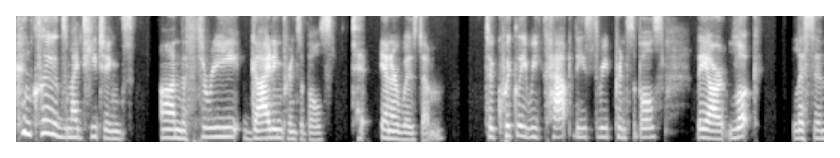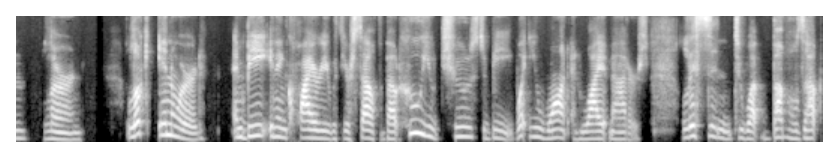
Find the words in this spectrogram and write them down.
concludes my teachings on the three guiding principles to inner wisdom to quickly recap these three principles, they are look, listen, learn. Look inward and be in inquiry with yourself about who you choose to be, what you want, and why it matters. Listen to what bubbles up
